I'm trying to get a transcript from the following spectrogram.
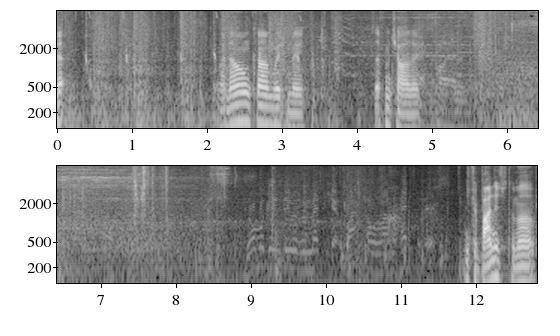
Yep. Right, no one come with me. Except from Charlie. You can bandage them up.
